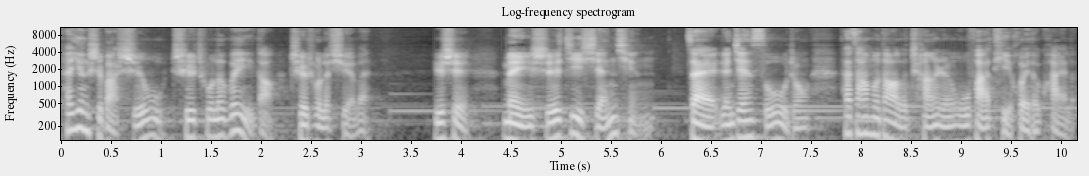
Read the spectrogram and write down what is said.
他硬是把食物吃出了味道，吃出了学问。于是，美食即闲情，在人间俗物中，他咂摸到了常人无法体会的快乐。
